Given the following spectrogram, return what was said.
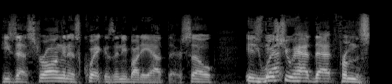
He's as strong and as quick as anybody out there. So Is you wish you had that from the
